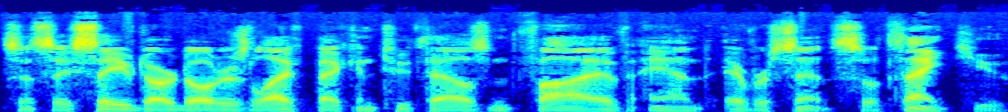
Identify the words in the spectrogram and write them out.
since they saved our daughter's life back in 2005 and ever since. So thank you.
